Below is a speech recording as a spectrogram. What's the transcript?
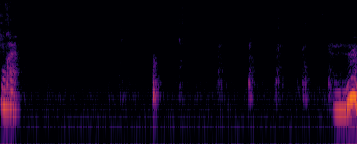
นี่ค่ะ อืม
